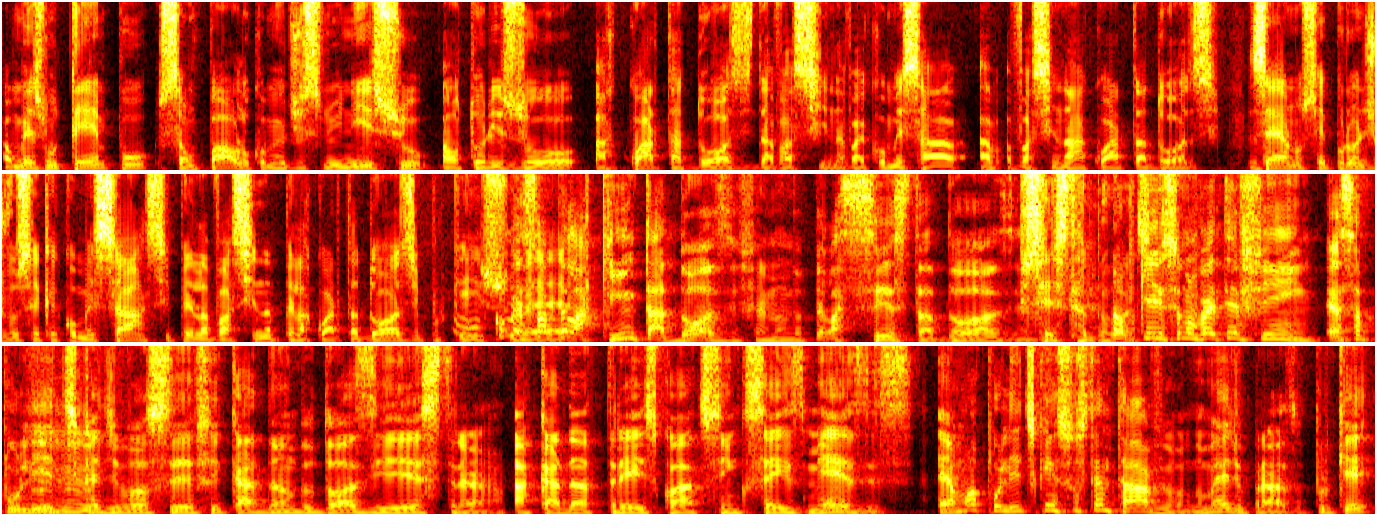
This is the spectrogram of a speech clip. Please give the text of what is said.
Ao mesmo tempo, São Paulo, como eu disse no início, autorizou a quarta dose da vacina, vai começar a vacinar a quarta dose. Zé, eu não sei por onde você quer começar, se pela vacina pela quarta dose, porque Vamos isso começar é... pela quinta dose, Fernando, pela sexta dose. Sexta dose. Não, porque isso não vai ter fim. Essa política uhum. de você ficar dando dose extra a cada três, quatro, cinco, seis meses é uma política insustentável no médio prazo, porque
